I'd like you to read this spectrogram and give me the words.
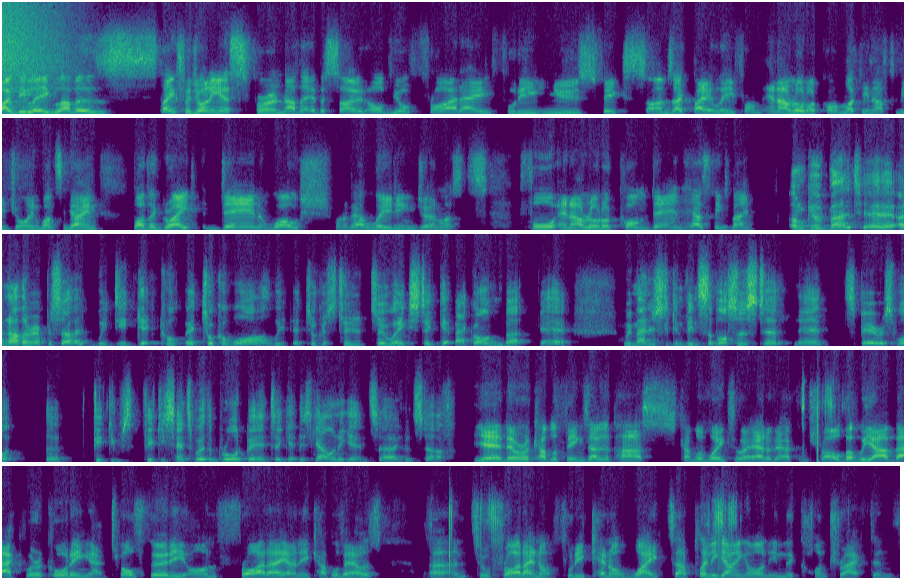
Rugby league lovers, thanks for joining us for another episode of your Friday Footy News Fix. I'm Zac Bailey from NRL.com, lucky enough to be joined once again by the great Dan Walsh, one of our leading journalists for NRL.com. Dan, how's things, mate? I'm good, mate. Yeah, another episode. We did get caught. It took a while. It took us two two weeks to get back on, but yeah, we managed to convince the bosses to yeah spare us what the 50, 50 cents worth of broadband to get this going again. So good stuff. Yeah, there were a couple of things over the past couple of weeks that were out of our control, but we are back. We're recording at 12.30 on Friday, only a couple of hours uh, until Friday night footy. Cannot wait. Uh, plenty going on in the contract and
